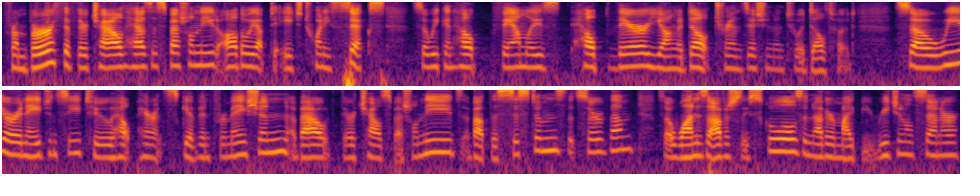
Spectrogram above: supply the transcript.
from birth if their child has a special need all the way up to age 26 so we can help families help their young adult transition into adulthood. So we are an agency to help parents give information about their child's special needs, about the systems that serve them. So one is obviously schools, another might be regional center.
